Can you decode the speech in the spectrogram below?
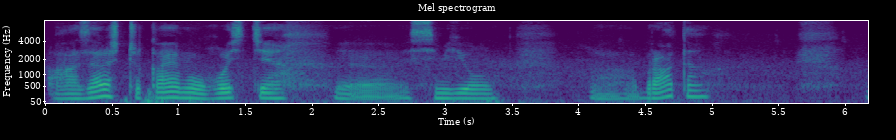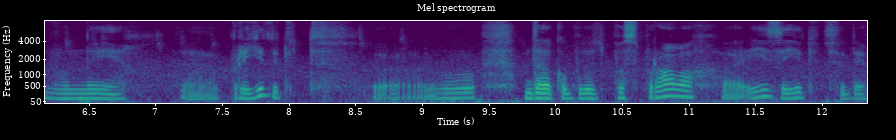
А зараз чекаємо в гості е, сім'ю е, брата. Вони приїдуть тут. Е, в- далеко будуть по справах е, і заїдуть сюди.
